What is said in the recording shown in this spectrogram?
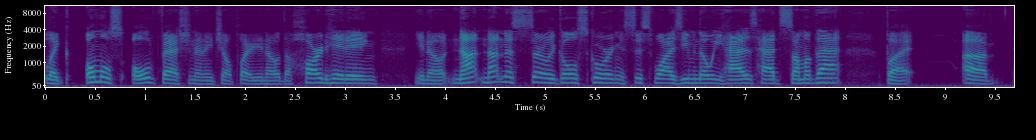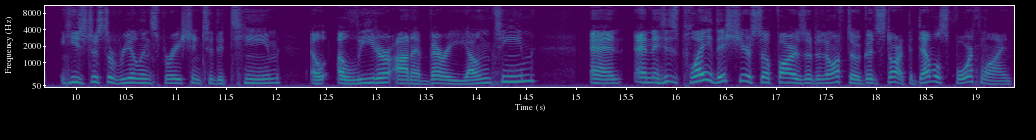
like almost old fashioned NHL player. You know the hard hitting. You know not not necessarily goal scoring, assist wise, even though he has had some of that, but uh, he's just a real inspiration to the team, a, a leader on a very young team and and his play this year so far has been off to a good start. The Devils' fourth line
